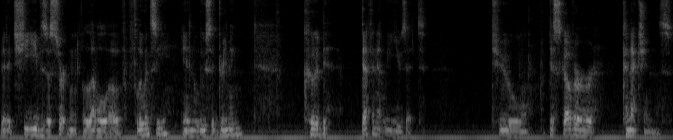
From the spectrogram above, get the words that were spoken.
that achieves a certain level of fluency in lucid dreaming could definitely use it to discover connections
